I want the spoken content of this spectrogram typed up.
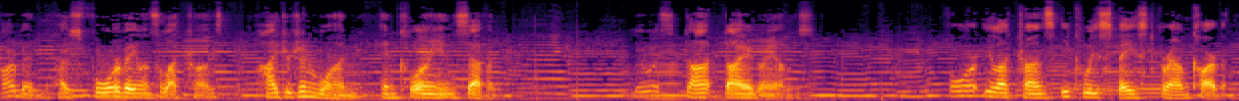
Carbon has four valence electrons, hydrogen 1 and chlorine 7. Lewis dot diagrams. Four electrons equally spaced around carbon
